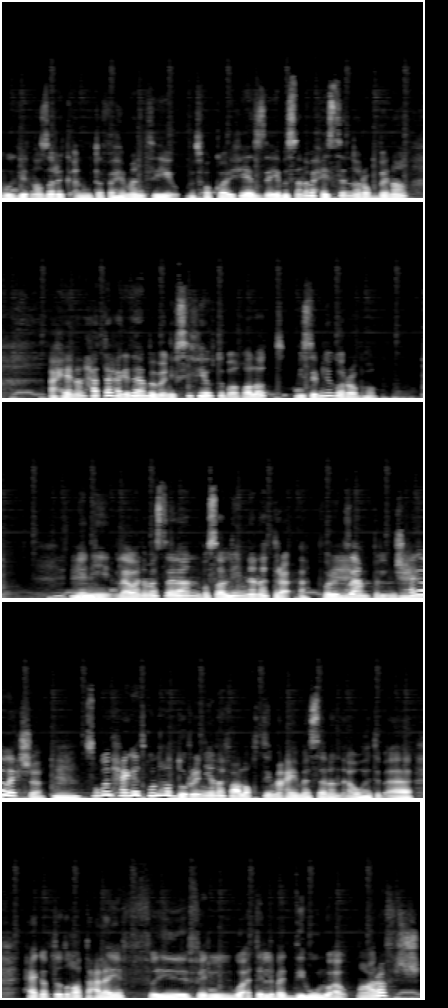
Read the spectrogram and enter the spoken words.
وجهة نظرك أنا متفهمة أنتي بتفكري فيها إزاي بس أنا بحس إن ربنا أحيانا حتى الحاجات اللي أنا ببقى نفسي فيها وتبقى غلط بيسيبني أجربها. يعني لو أنا مثلا بصلي إن أنا أترقى for. example مش وحشة مم. بس ممكن حاجة تكون هتضرني أنا في علاقتي معاه مثلا أو هتبقى حاجة بتضغط عليا في في الوقت اللي بديهوله أو معرفش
